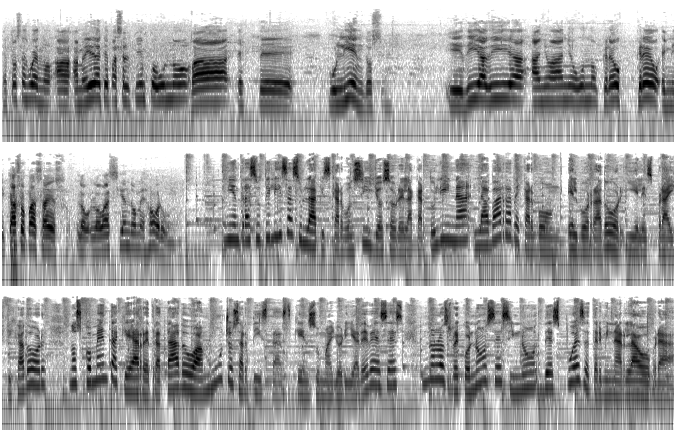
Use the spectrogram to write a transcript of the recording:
Entonces, bueno, a, medida que pasa el tiempo uno va este, puliéndose y día a día, año a año, uno creo, creo, en mi caso pasa eso, lo va haciendo mejor uno. Mientras utiliza su lápiz carboncillo sobre la cartulina, la barra de carbón, el borrador y el spray fijador, nos comenta que ha retratado a muchos artistas que en su mayoría de veces no los reconoce sino después de terminar la obra,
